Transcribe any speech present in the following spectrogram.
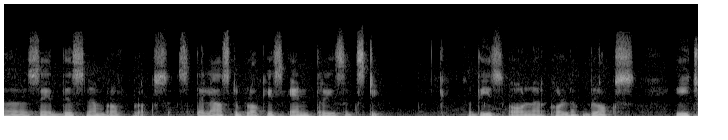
uh, say this number of blocks. So the last block is n360 so these all are called blocks. Each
